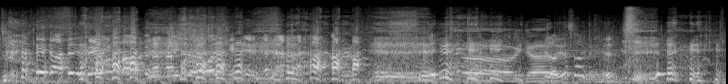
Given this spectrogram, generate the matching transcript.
Oh You're god. like, that's not gonna hit.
